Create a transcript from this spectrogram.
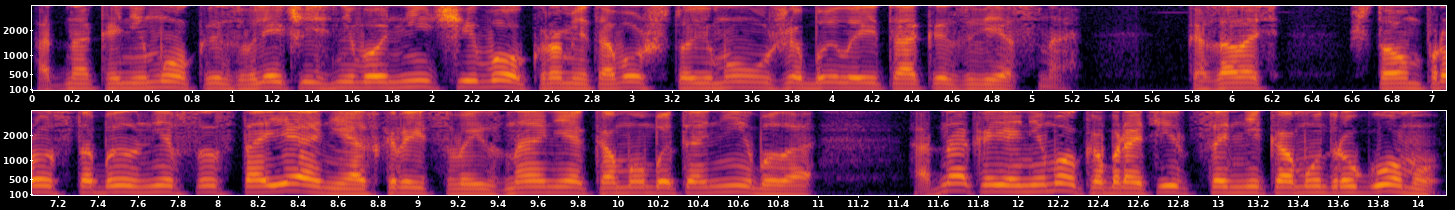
однако не мог извлечь из него ничего, кроме того, что ему уже было и так известно. Казалось, что он просто был не в состоянии открыть свои знания кому бы то ни было, однако я не мог обратиться никому другому,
